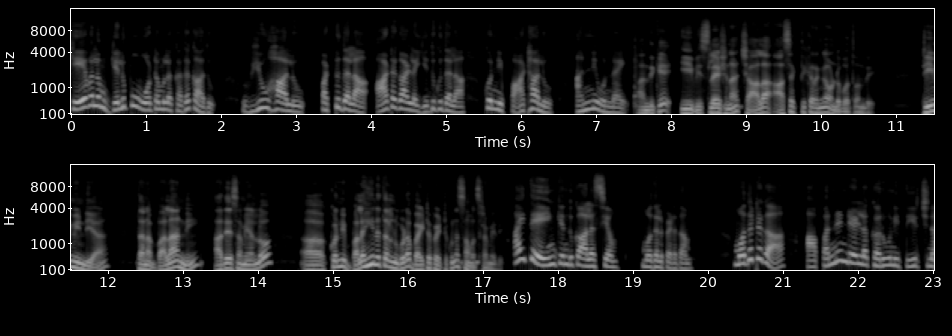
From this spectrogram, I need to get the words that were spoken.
కేవలం గెలుపు ఓటముల కథ కాదు. వ్యూహాలు పట్టుదల ఆటగాళ్ళ ఎదుగుదల కొన్ని పాఠాలు అన్నీ ఉన్నాయి. అందుకే ఈ విశ్లేషణ చాలా ఆసక్తికరంగా ఉండబోతోంది. టీమిండియా తన బలాన్ని అదే సమయంలో కొన్ని బలహీనతలను కూడా బయటపెట్టుకున్న సంవత్సరం ఇది. అయితే ఇంకెందుకు ఆలస్యం? మొదలు పెడదాం. మొదటగా ఆ పన్నెండేళ్ళ కరువుని తీర్చిన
